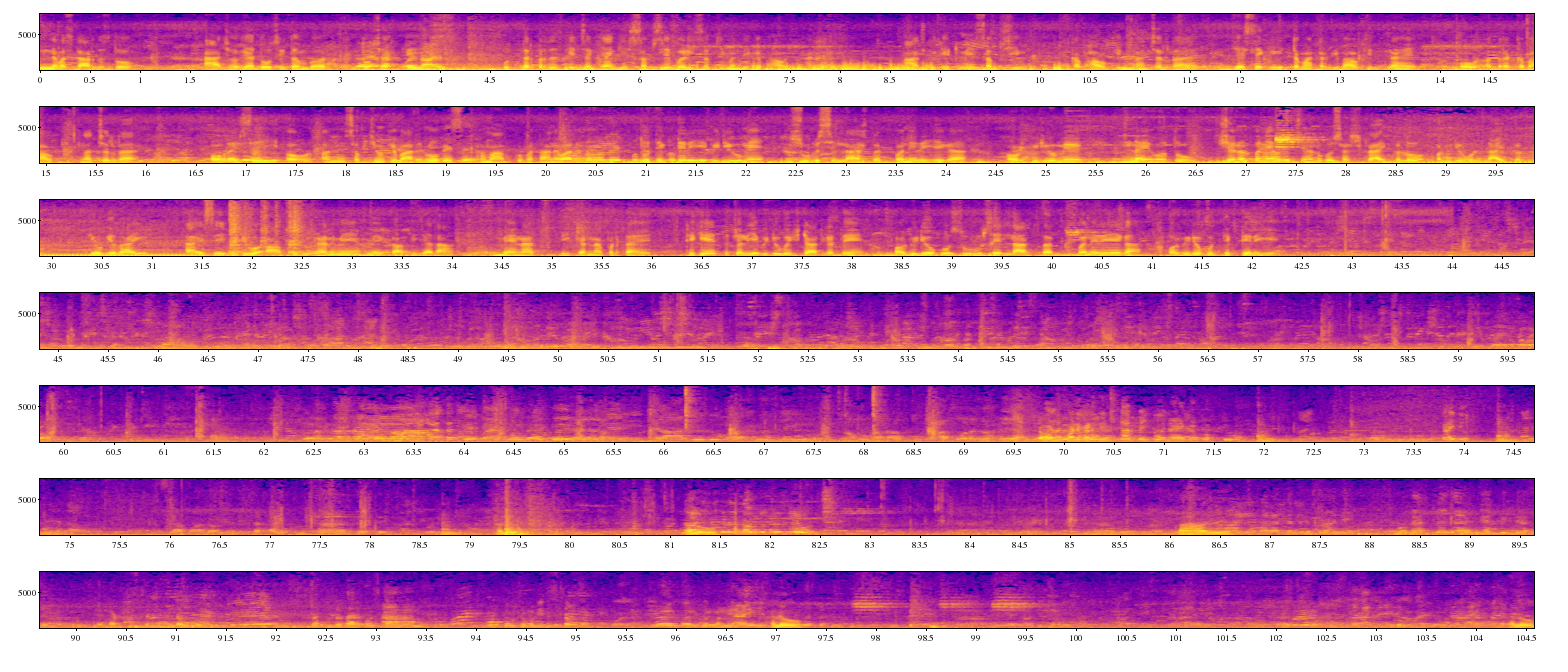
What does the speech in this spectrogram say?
नमस्कार दोस्तों, आज हो गया 2 सितंबर दो हज़ार तेईस। उत्तर प्रदेश के चकिया की सबसे बड़ी सब्ज़ी मंडी के भाव दिखाने वाले हैं। आज की डेट में सब्ज़ी का भाव कितना चल रहा है? जैसे कि टमाटर की भाव कितना है और अदरक का भाव कितना चल रहा है? और ऐसे ही और अन्य सब्जियों के बारे में कैसे हम आपको बताने वाले हैं। तो देखते रहिए वीडियो में शुरू से लास्ट तक बने रहिएगा। और वीडियो में नए हो तो चैनल पर नए हो तो चैनल को सब्सक्राइब कर लो और वीडियो को लाइक कर लो क्योंकि भाई ऐसे वीडियो आपको दिखाने में हमें काफ़ी ज़्यादा मेहनत भी करना पड़ता है। ठीक है? तो चलिए वीडियो को स्टार्ट करते हैं और वीडियो को शुरू से लास्ट तक बने रहिएगा और वीडियो को देखते रहिए। टमाटर पाणी काढते कोण आहे का बघतो काय? देऊ हेलो। हेलो। कहाँ है। किस तरह डाल हेलो हेलो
